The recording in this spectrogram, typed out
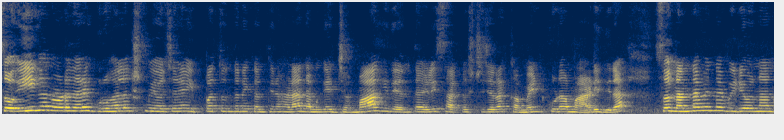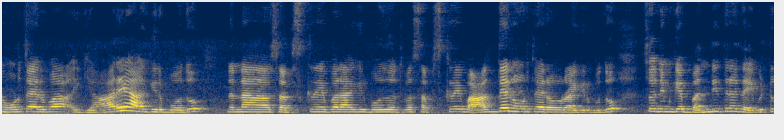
ಸೊ ಈಗ ನೋಡಿದರೆ ಗೃಹಲಕ್ಷ್ಮಿ ಯೋಜನೆ ಇಪ್ಪತ್ತೊಂದನೇ ಕಂತಿನ ಹಣ ನಮಗೆ ಜಮಾ ಆಗಿದೆ ಅಂತ ಹೇಳಿ ಸಾಕಷ್ಟು ಜನ ಕಮೆಂಟ್ ಕೂಡ ಮಾಡಿದ್ದೀರಾ. ಸೊ ನನ್ನವೆನ್ನ ವಿಡಿಯೋನ ನೋಡ್ತಾ ಇರುವ ಯಾರೇ ಆಗಿರ್ಬೋದು ನನ್ನ ಸಬ್ಸ್ಕ್ರೈಬರ್ ಆಗಿರ್ಬೋದು ಅಥವಾ ಸಬ್ಸ್ಕ್ರೈಬ್ ಆಗದೆ ನೋಡ್ತಾ ಇರೋರಾಗಿರ್ಬೋದು ಸೊ ನಿಮಗೆ ಬಂದಿದ್ರೆ ದಯವಿಟ್ಟು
